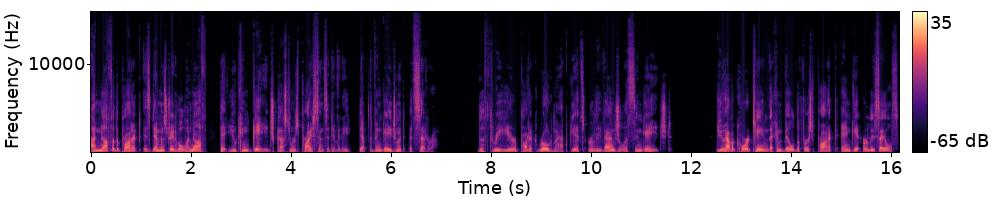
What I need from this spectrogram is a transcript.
Enough of the product is demonstratable enough that you can gauge customers' price sensitivity, depth of engagement, etc. The three year product roadmap gets early evangelists engaged. Do you have a core team that can build the first product and get early sales?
